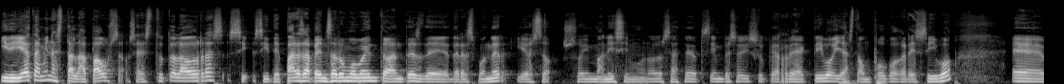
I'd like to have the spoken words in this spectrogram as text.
Y diría también hasta la pausa. O sea, esto te lo ahorras si, si te paras a pensar un momento antes de, de responder. Y eso, soy malísimo, no lo sé hacer. Siempre soy súper reactivo y hasta un poco agresivo. Eh,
